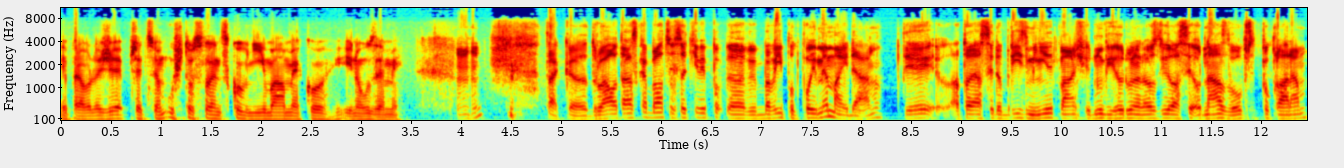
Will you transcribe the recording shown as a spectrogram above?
je pravda, že přece už to Slovensko vnímám jako jinou zemi. Mm-hmm. Tak eh, druhá otázka byla, co se ti vybaví pod pojmem Majdan. ty, a to je asi dobrý zmínit, máš jednu výhodu na rozdíl asi od nás dvou, předpokládám,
